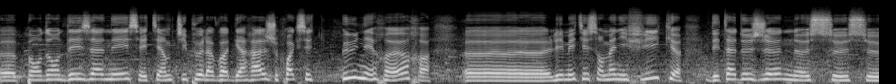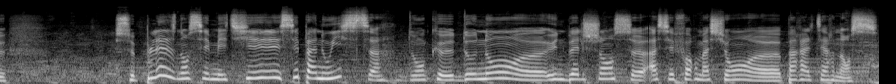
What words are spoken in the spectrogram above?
Euh, pendant des années, ça a été un petit peu la voie de garage. Je crois que c'est une erreur. les métiers sont magnifiques. Des tas de jeunes se plaisent dans ces métiers, s'épanouissent. Donc euh, donnons euh, une belle chance à ces formations euh, par alternance.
